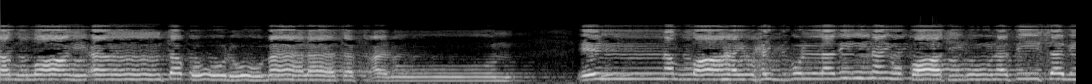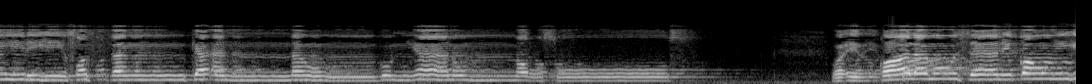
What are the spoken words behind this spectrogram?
الله أن تقولوا ما لا تفعلون. إن الله يحب الذين يقاتلون في سبيله صفا كأنهم بنيان مرصوص. وإذ قال موسى لقومه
